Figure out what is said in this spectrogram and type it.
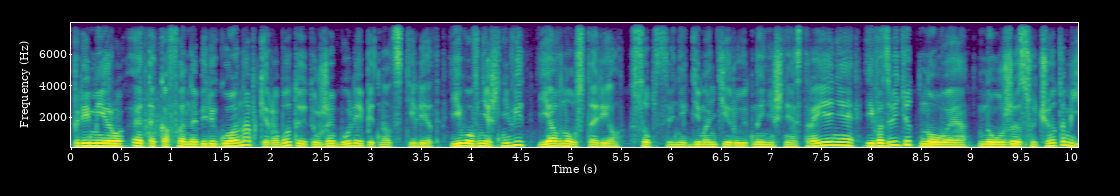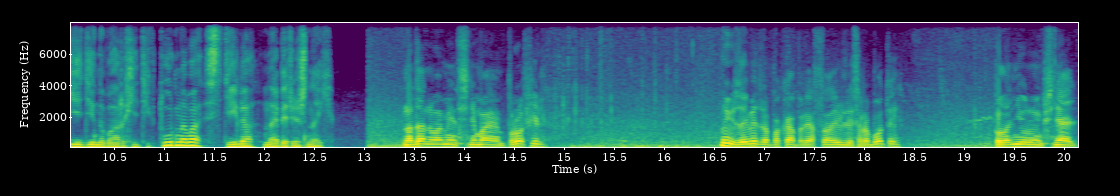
К примеру, это кафе на берегу Анапки работает работает уже более 15 лет. Его внешний вид явно устарел. Собственник демонтирует нынешнее строение и возведет новое, но уже с учетом единого архитектурного стиля набережной. На данный момент снимаем профиль. Ну из-за ветра пока приостановились работы. Планируем снять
